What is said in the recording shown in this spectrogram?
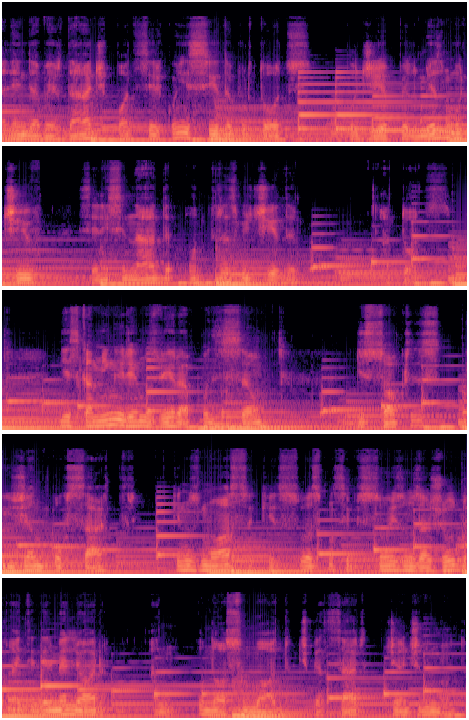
além da verdade, pode ser conhecida por todos, podia, pelo mesmo motivo, ser ensinada ou transmitida a todos. Nesse caminho, iremos ver a posição de Sócrates e Jean-Paul Sartre, que nos mostra que suas concepções nos ajudam a entender melhor o nosso modo de pensar diante do mundo.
